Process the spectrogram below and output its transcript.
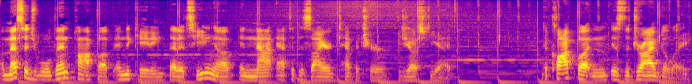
A message will then pop up indicating that it's heating up and not at the desired temperature just yet. The clock button is the drive delay.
